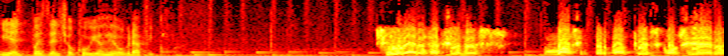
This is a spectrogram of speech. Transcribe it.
y después del Chocó biogeográfico? Sí, una de las acciones más importantes considero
